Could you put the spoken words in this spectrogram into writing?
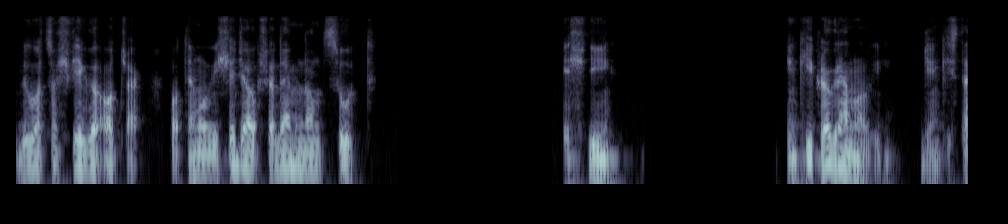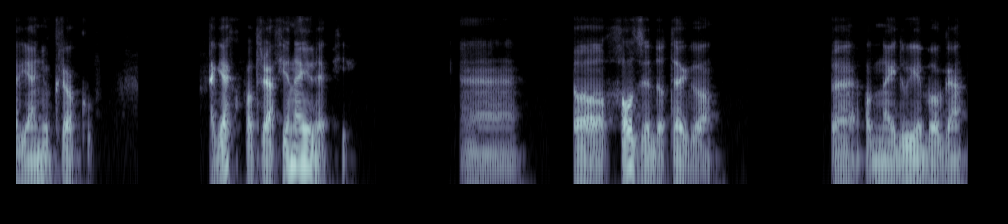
Było coś w jego oczach. Potem mówi: Siedział przede mną cud. Jeśli dzięki programowi, dzięki stawianiu kroków, tak jak potrafię najlepiej, e, dochodzę do tego, że odnajduję Boga,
